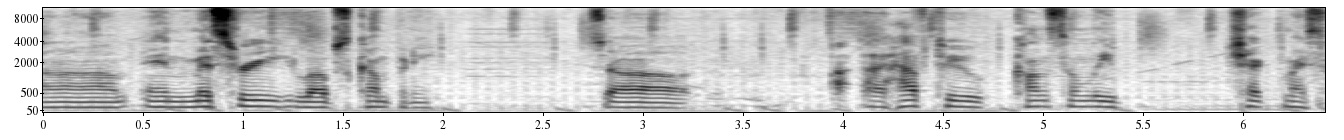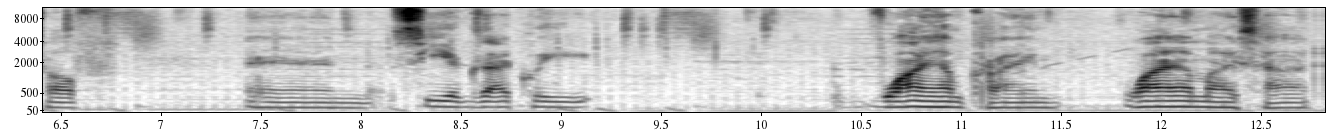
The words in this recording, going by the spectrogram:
um, and misery loves company. So I, have to constantly check myself and see exactly why I'm crying, why am I sad,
